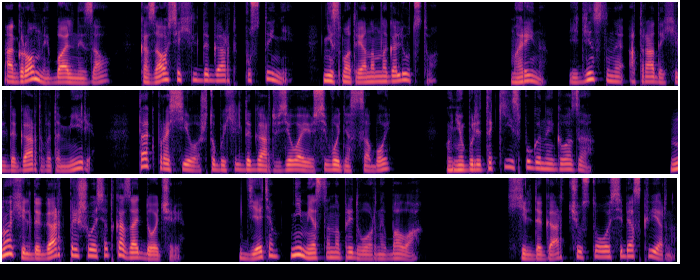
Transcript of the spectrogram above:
Огромный бальный зал казался Хильдегард пустыней, несмотря на многолюдство. Марина, единственная отрада Хильдегард в этом мире, так просила, чтобы Хильдегард взяла ее сегодня с собой. У нее были такие испуганные глаза. Но Хильдегард пришлось отказать дочери. Детям не место на придворных балах. Хильдегард чувствовала себя скверно.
